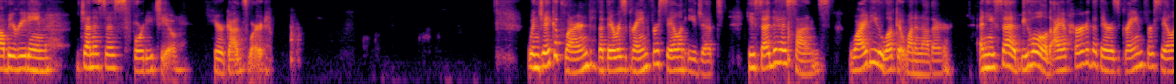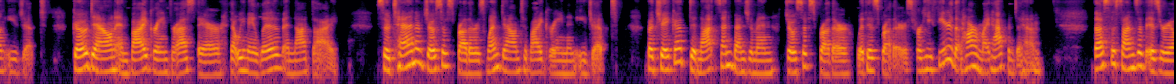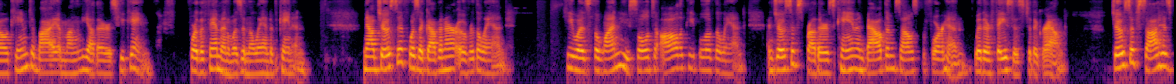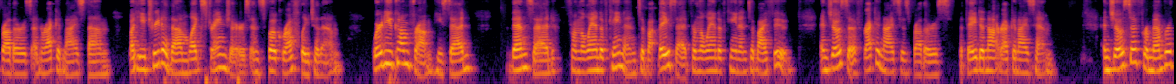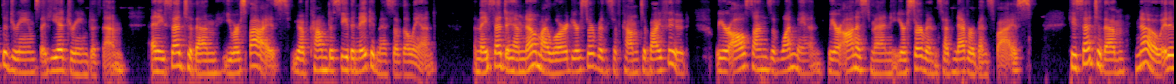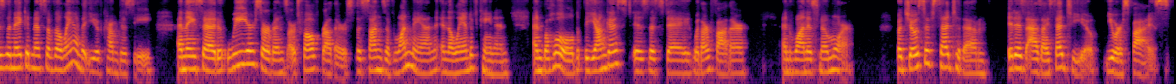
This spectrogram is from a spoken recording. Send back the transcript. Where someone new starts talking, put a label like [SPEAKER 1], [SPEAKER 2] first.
[SPEAKER 1] I'll be reading Genesis 42. Hear God's word. When Jacob learned that there was grain for sale in Egypt, he said to his sons, Why do you look at one another? And he said, Behold, I have heard that there is grain for sale in Egypt. Go down and buy grain for us there, that we may live and not die. So ten of Joseph's brothers went down to buy grain in Egypt. But Jacob did not send Benjamin, Joseph's brother, with his brothers, for he feared that harm might happen to him. Thus the sons of Israel came to buy among the others who came, for the famine was in the land of Canaan. Now Joseph was a governor over the land. He was the one who sold to all the people of the land, and Joseph's brothers came and bowed themselves before him with their faces to the ground. Joseph saw his brothers and recognized them but he treated them like strangers and spoke roughly to them. Where do you come from? He said. Then said, From the land of Canaan to buy, they said, From the land of Canaan to buy food. And Joseph recognized his brothers, but they did not recognize him. And Joseph remembered the dreams that he had dreamed of them. And he said to them, You are spies. You have come to see the nakedness of the land. And they said to him, No, my lord, your servants have come to buy food. We are all sons of one man. We are honest men. Your servants have never been spies. He said to them, No, it is the nakedness of the land that you have come to see. And they said, We, your servants, are twelve brothers, the sons of one man in the land of Canaan. And behold, the youngest is this day with our father, and one is no more. But Joseph said to them, It is as I said to you, you are spies.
